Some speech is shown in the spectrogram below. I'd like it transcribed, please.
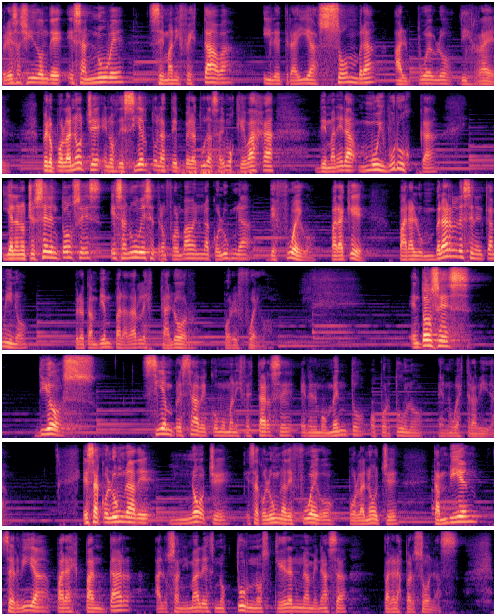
pero es allí donde esa nube se manifestaba y le traía sombra al pueblo de Israel. Pero por la noche en los desiertos la temperatura sabemos que baja de manera muy brusca y al anochecer entonces esa nube se transformaba en una columna de fuego. ¿Para qué? Para alumbrarles en el camino, pero también para darles calor por el fuego. Entonces, Dios siempre sabe cómo manifestarse en el momento oportuno en nuestra vida. Esa columna de noche, esa columna de fuego por la noche, también servía para espantar a los animales nocturnos que eran una amenaza para las personas.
